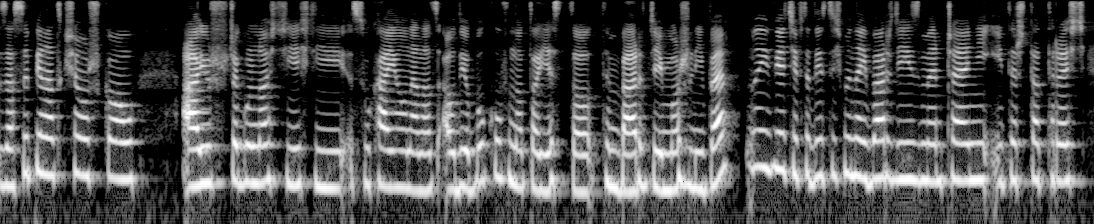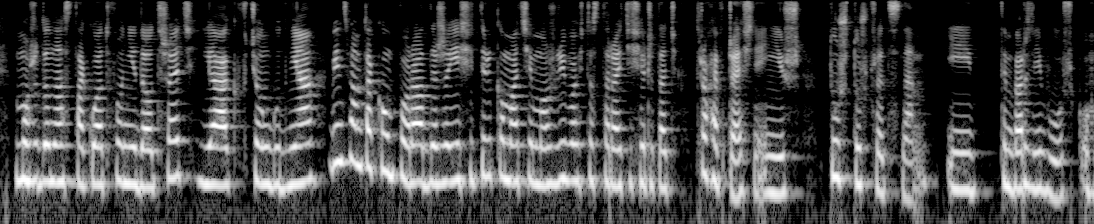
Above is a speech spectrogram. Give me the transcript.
zasypia nad książką, a już w szczególności jeśli słuchają na noc audiobooków, no to jest to tym bardziej możliwe. No i wiecie, wtedy jesteśmy najbardziej zmęczeni i też ta treść może do nas tak łatwo nie dotrzeć, jak w ciągu dnia. Więc mam taką poradę, że jeśli tylko macie możliwość, to starajcie się czytać trochę wcześniej niż tuż, tuż przed snem i tym bardziej w łóżku.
